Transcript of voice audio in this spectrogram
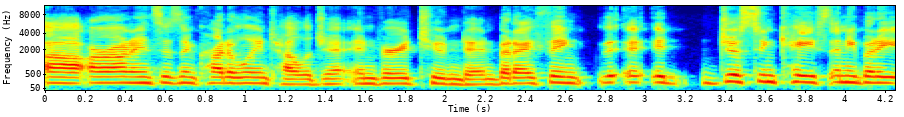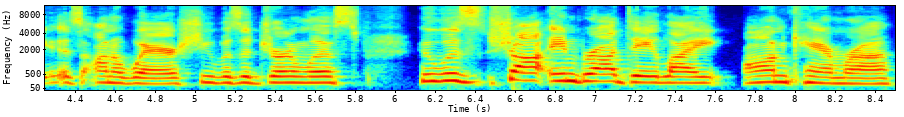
Uh, our audience is incredibly intelligent and very tuned in. But I think it, it, just in case anybody is unaware, she was a journalist who was shot in broad daylight on camera.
